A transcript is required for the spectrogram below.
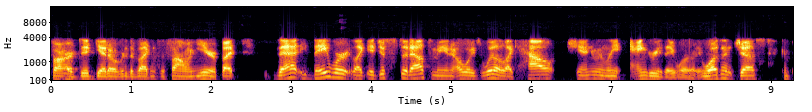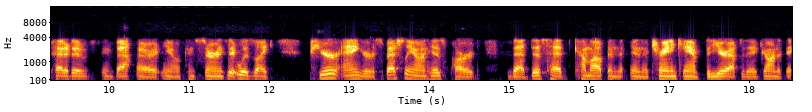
Favre did get over to the Vikings the following year, but that they were like it just stood out to me, and always will, like how genuinely angry they were. It wasn't just competitive, imba- or you know, concerns. It was like pure anger, especially on his part, that this had come up in the, in the training camp the year after they had gone to the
